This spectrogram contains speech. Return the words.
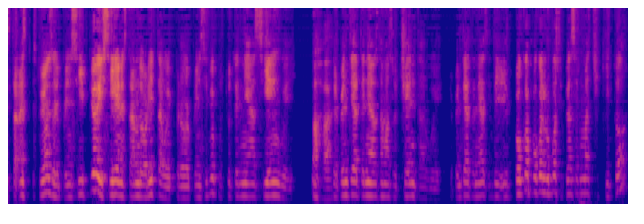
están, estuvieron desde el principio y siguen estando ahorita, güey. Pero al principio, pues tú tenías 100, güey. Ajá. De repente ya tenías nada más 80, güey. De repente ya tenías, y poco a poco el grupo se empieza a hacer más chiquito.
